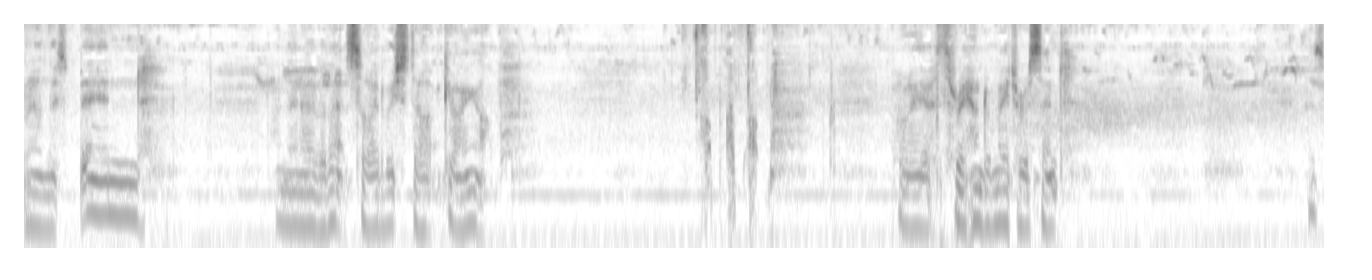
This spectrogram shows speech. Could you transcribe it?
around this bend. And then over that side we start going up. Up up up. Probably a 300 meter ascent there's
